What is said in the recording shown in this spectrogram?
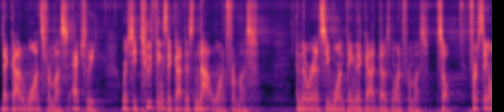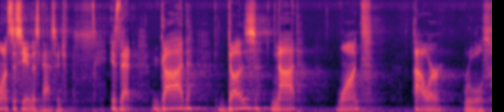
that God wants from us. Actually, we're going to see two things that God does not want from us. And then we're going to see one thing that God does want from us. So, first thing I want us to see in this passage is that God does not want our rules.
